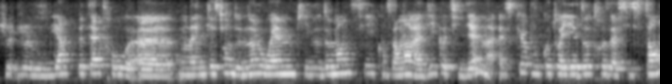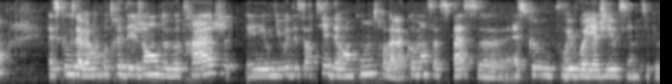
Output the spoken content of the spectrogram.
Je, vous garde peut-être où on a une question de Nolwenn qui nous demande si, concernant la vie quotidienne, est-ce que vous côtoyez d'autres assistants? Est-ce que vous avez rencontré des gens de votre âge? Et au niveau des sorties et des rencontres, voilà, comment ça se passe euh, Est-ce que vous pouvez voyager aussi un petit peu?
